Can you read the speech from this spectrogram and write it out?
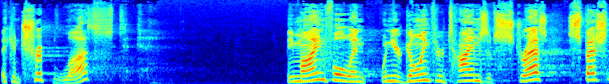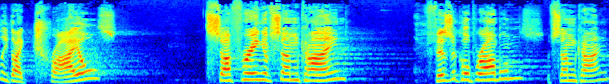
that can trip lust. Be mindful when, when you're going through times of stress, especially like trials, suffering of some kind, physical problems of some kind.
